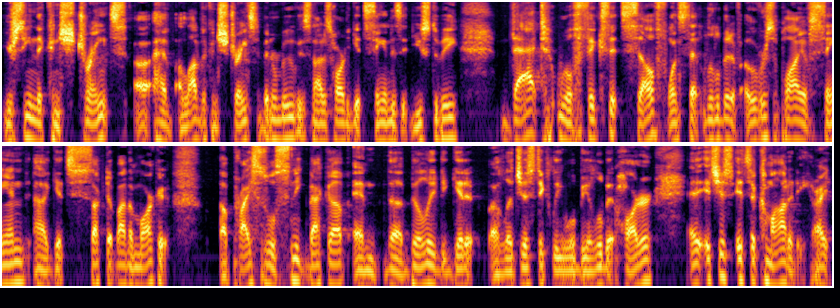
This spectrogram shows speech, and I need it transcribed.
You're seeing the constraints uh, have a lot of the constraints have been removed. It's not as hard to get sand as it used to be. That will fix itself once that little bit of oversupply of sand uh, gets sucked up by the market. Uh, prices will sneak back up, and the ability to get it uh, logistically will be a little bit harder. It's just it's a commodity, right?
